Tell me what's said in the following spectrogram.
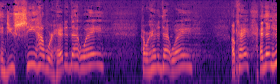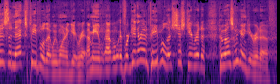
And do you see how we're headed that way? How we're headed that way? Okay? And then who's the next people that we want to get rid of? I mean, uh, if we're getting rid of people, let's just get rid of who else are we going to get rid of?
